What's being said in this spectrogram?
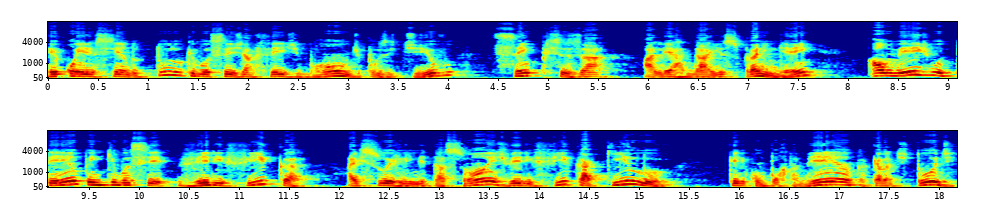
reconhecendo tudo que você já fez de bom, de positivo, sem precisar alertar isso para ninguém ao mesmo tempo em que você verifica as suas limitações, verifica aquilo, aquele comportamento, aquela atitude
